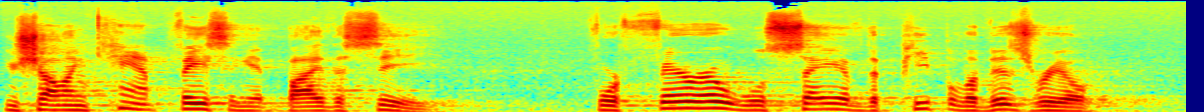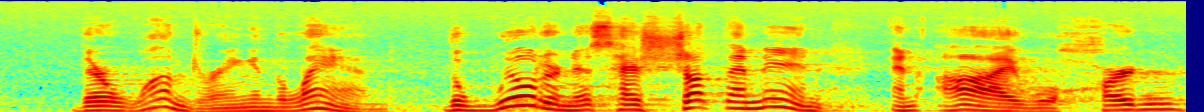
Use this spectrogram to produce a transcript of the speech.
You shall encamp facing it by the sea. For Pharaoh will say of the people of Israel, They're wandering in the land. The wilderness has shut them in, and I will harden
